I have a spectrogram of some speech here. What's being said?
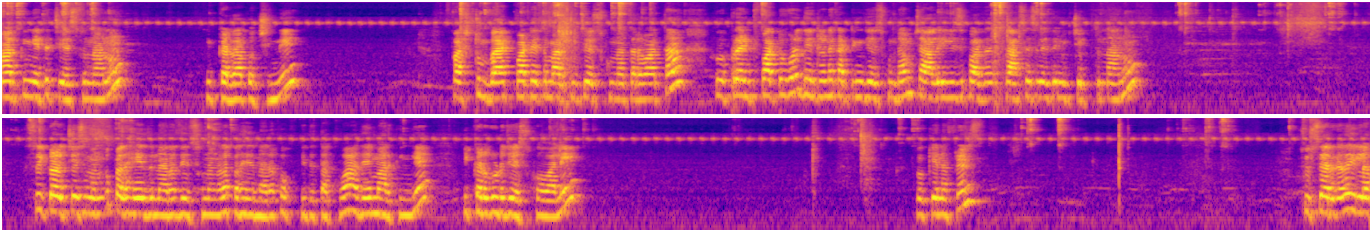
మార్కింగ్ అయితే చేస్తున్నాను. ఇక్కడ దాకా వచ్చింది. ఫస్ట్ బ్యాక్ పార్ట్ అయితే మార్కింగ్ చేసుకున్న తర్వాత ఫ్రంట్ పార్ట్ కూడా దీంట్లోనే కటింగ్ చేసుకుంటాం. చాలా ఈజీ ప్రాసెస్ అయితే మీకు చెప్తున్నాను. సో ఇక్కడ వచ్చేసి మనకు పదహైదున్నర తీసుకున్నాం కదా పదహైదున్నరకు ఒక ఇది తక్కువ. అదే మార్కింగే ఇక్కడ కూడా చేసుకోవాలి. ఓకేనా ఫ్రెండ్స్ చూసారు కదా ఇలా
